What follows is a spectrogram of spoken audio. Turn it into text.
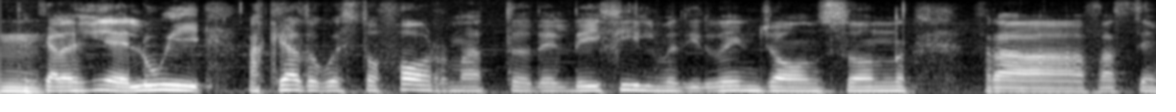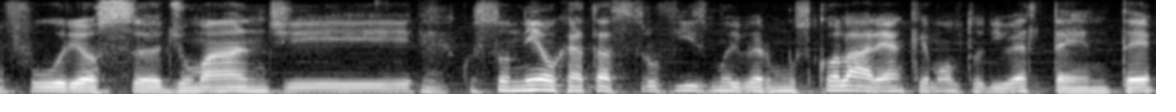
mm. perché alla fine lui ha creato questo format del, dei film di Dwayne Johnson fra Fast and Furious, Jumanji, mm. questo neocatastrofismo ipermuscolare anche molto divertente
